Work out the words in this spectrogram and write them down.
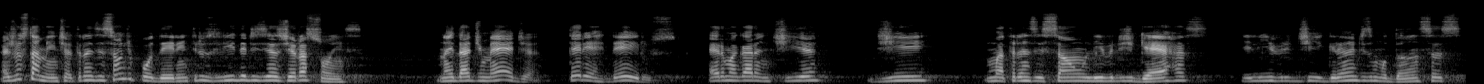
é justamente a transição de poder entre os líderes e as gerações. Na Idade Média, ter herdeiros era uma garantia de uma transição livre de guerras e livre de grandes mudanças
